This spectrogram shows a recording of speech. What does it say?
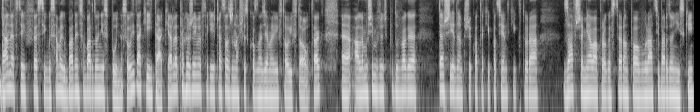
dane w tej kwestii samych badań są bardzo niespójne. Są i takie, i takie, ale trochę żyjemy w takich czasach, że na wszystko znajdziemy i w to, i w to, tak? E, Ale musimy wziąć pod uwagę też jeden przykład takiej pacjentki, która zawsze miała progesteron po owulacji bardzo niski,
